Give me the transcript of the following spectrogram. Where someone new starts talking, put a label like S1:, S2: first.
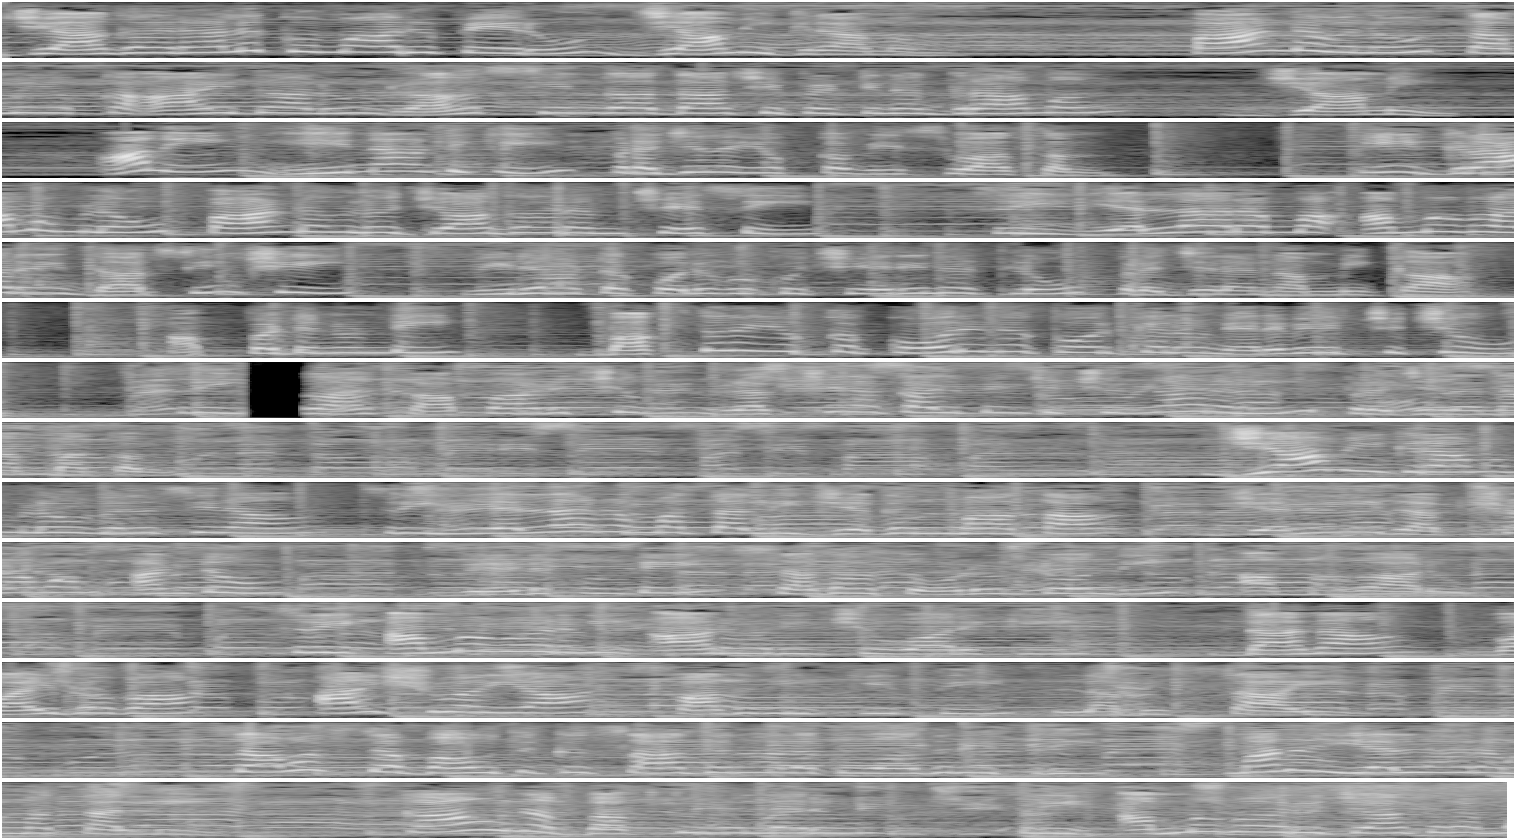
S1: జాగారాల కుమారు పేరు జామి గ్రామం. పాండవులు తమ యొక్క ఆయుధాలు రహస్యంగా దాచిపెట్టిన గ్రామం జామి అని ఈనాటికి ప్రజల యొక్క విశ్వాసం. ఈ గ్రామంలో పాండవులు జాగారం చేసి శ్రీ ఎల్లారమ్మ అమ్మవారిని దర్శించి విరాట కొలువుకు చేరినట్లు ప్రజల నమ్మిక. అప్పటి నుండి భక్తుల యొక్క కోరిన కోర్కెలు నెరవేర్చుచు కాపాడుచు రక్షణ కల్పించుచున్నారని ప్రజల నమ్మకం. జామి గ్రామంలో వెలిసిన శ్రీ ఎల్లారమ్మ తల్లి జగన్మాత జనని రక్షామం అంటూ వేడుకుంటే సదా తోడుంటోంది అమ్మవారు. శ్రీ అమ్మవారిని ఆరాధించే వారికి ధన వైభవ ఐశ్వర్య పదవి కీర్తి లభిస్తాయి. సమస్త భౌతిక సాధనాలకు అధినేత్రి మన ఎల్లారమ్మ తల్లి. కావున భక్తులెల్లరూ శ్రీ అమ్మవారు జాతర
